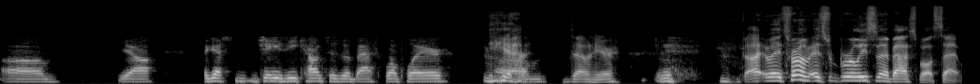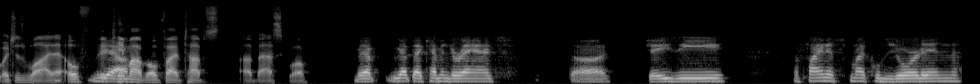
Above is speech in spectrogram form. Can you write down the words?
Um, yeah, I guess Jay Z counts as a basketball player. Yeah, um, down here. it's from it's released in a basketball set, which is why that oh it yeah. came out of 05 Topps uh, basketball. Yep, we got that Kevin Durant, the Jay Z, the finest Michael Jordan,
